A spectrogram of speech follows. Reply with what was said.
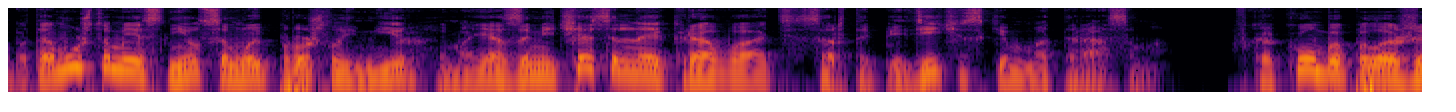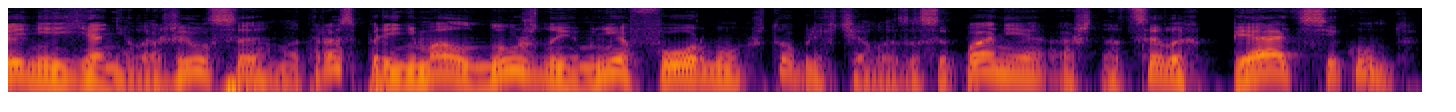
А потому что мне снился мой прошлый мир и моя замечательная кровать с ортопедическим матрасом. В каком бы положении я ни ложился, матрас принимал нужную мне форму, что облегчало засыпание аж на целых пять секунд.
